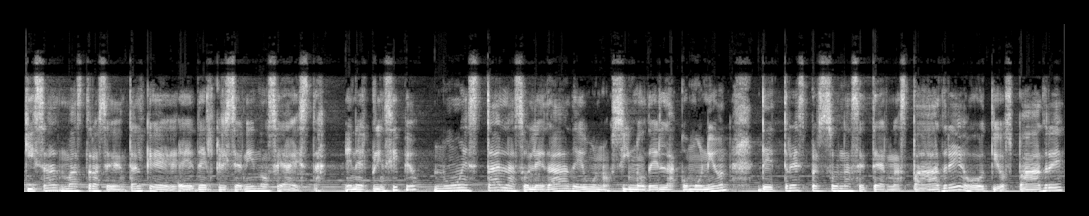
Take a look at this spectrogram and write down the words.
quizás más trascendental que eh, del cristianismo sea esta. En el principio no está la soledad de uno, sino de la comunión de tres personas eternas, Padre o Dios Padre,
